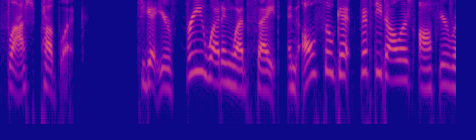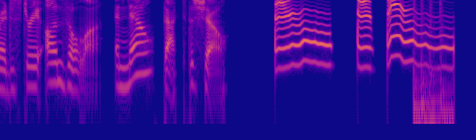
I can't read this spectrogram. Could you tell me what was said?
slash public to get your free wedding website and also get $50 off your registry on Zola. And now back to the show.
